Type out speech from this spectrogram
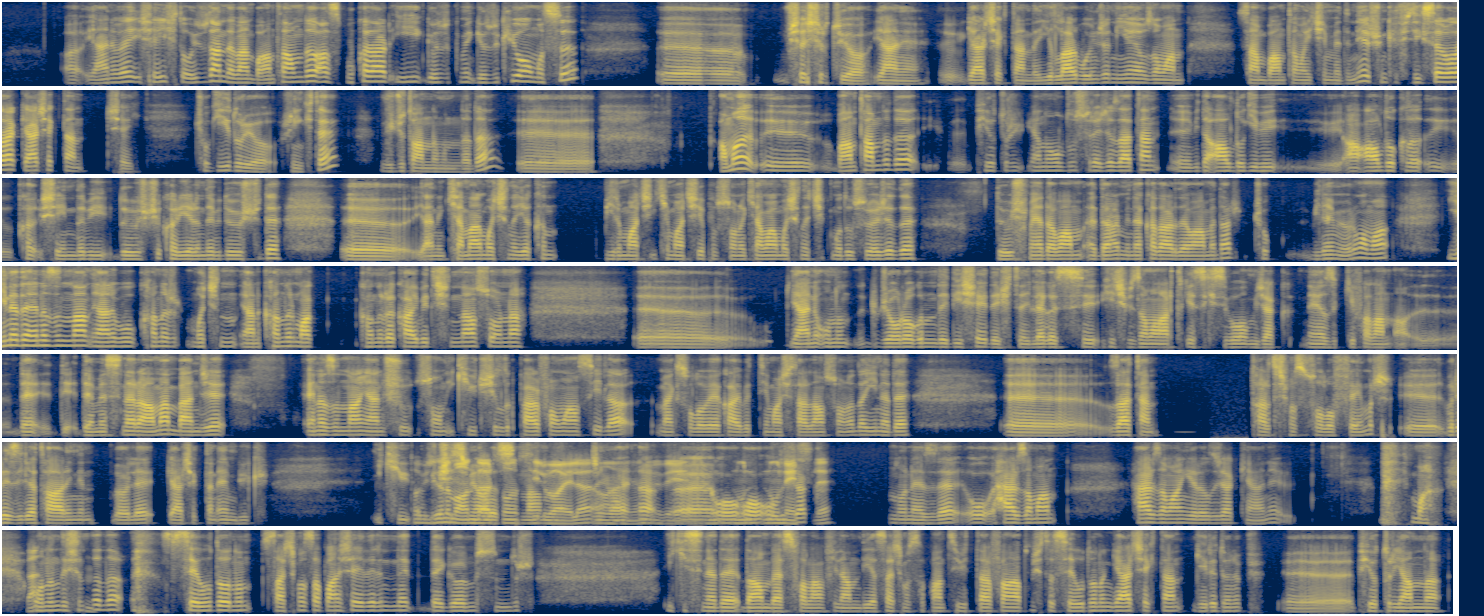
Yani ve şey işte o yüzden de ben Bantam'da az bu kadar iyi gözükme gözüküyor olması e, şaşırtıyor yani e, gerçekten de. Yıllar boyunca niye o zaman sen Bantam'a hiç inmedin? Niye? Çünkü fiziksel olarak gerçekten şey çok iyi duruyor ringte vücut anlamında da. E, ama e, Bantam'da da Piotr Yan olduğu sürece zaten e, bir de Aldo gibi e, Aldo e, şeyinde bir dövüşçü kariyerinde bir dövüşçü de e, yani kemer maçına yakın bir maç iki maç yapıp sonra kemer maçına çıkmadığı sürece de dövüşmeye devam eder mi ne kadar devam eder çok bilemiyorum ama yine de en azından yani bu Kanır maçın yani Kanır Kanır'a kaybedişinden sonra yani onun Joe Rogan'ın dediği şey de işte Legacy hiçbir zaman artık eskisi gibi olmayacak ne yazık ki falan de, de, demesine rağmen bence en azından yani şu son 2-3 yıllık performansıyla Max Holloway'e kaybettiği maçlardan sonra da yine de e, zaten tartışması Hall of Famer. E, Brezilya tarihinin böyle gerçekten en büyük iki Tabii canım Anderson Silva ile ve e, o, o Nunez'le. Nunez'le o her zaman her zaman yer alacak yani. ben... Onun dışında da Seudo'nun saçma sapan şeylerini de görmüşsündür. İkisine de Dambes falan filan diye saçma sapan tweetler falan atmış da Seudo'nun gerçekten geri dönüp e, Piotr Yan'la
